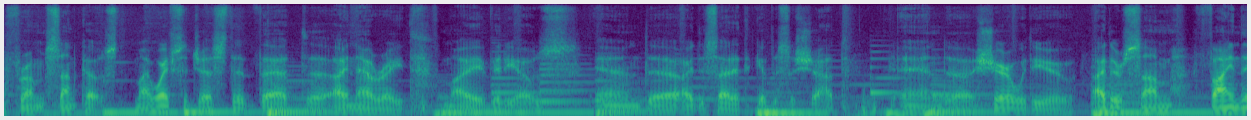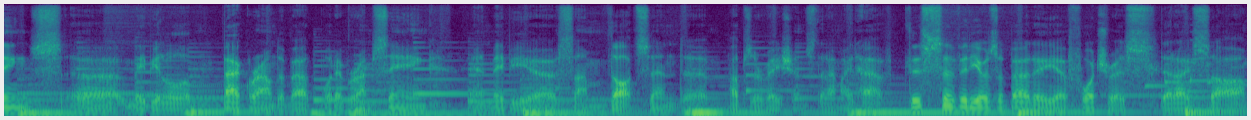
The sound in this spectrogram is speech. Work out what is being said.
from Suncoast. My wife suggested that uh, I narrate my videos and uh, I decided to give this a shot and uh, share with you either some findings, uh, maybe a little background about whatever I'm seeing and maybe uh, some thoughts and uh, observations that I might have. This uh, video is about a uh, fortress that I saw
